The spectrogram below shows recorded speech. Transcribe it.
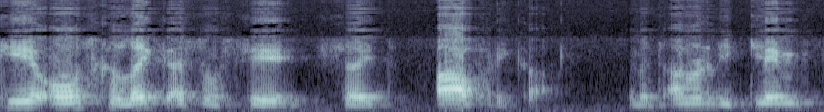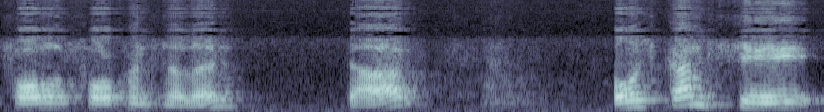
gee ons gelyk as ons sê Suid-Afrika. Met ander woorde die klem vol volgens hulle daar. Ons kan sê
